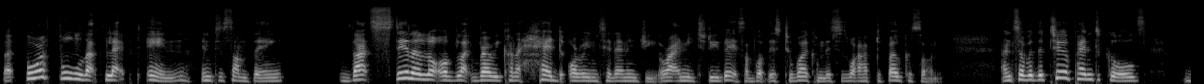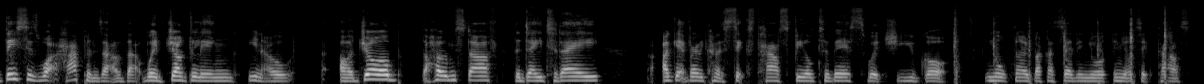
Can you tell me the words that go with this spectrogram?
But for a fool that's leapt in into something, that's still a lot of like very kind of head oriented energy. All right, I need to do this. I've got this to work on. This is what I have to focus on. And so with the Two of Pentacles, this is what happens out of that. We're juggling, you know, our job, the home stuff, the day to day. I get very kind of sixth house feel to this, which you've got North Node, like I said, in your in your sixth house.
